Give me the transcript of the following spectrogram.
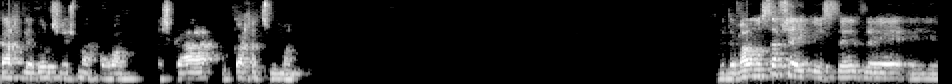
כך גדול שיש מאחוריו השקעה כל כך עצומה. ודבר נוסף שהייתי עושה זה, אה,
